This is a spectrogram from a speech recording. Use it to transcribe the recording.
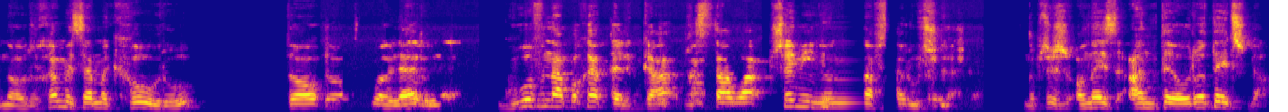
no, ruchomy zamek Houru, to spoiler, główna bohaterka została przemieniona w staruszkę. No przecież ona jest antyeurotyczna.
